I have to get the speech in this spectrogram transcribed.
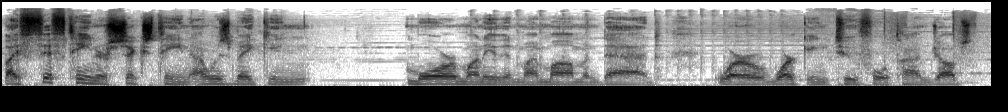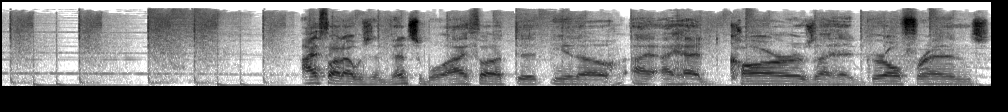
By 15 or 16, I was making more money than my mom and dad were working two full-time jobs. I thought I was invincible. I thought that, you know, I, I, had cars, I had girlfriends,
